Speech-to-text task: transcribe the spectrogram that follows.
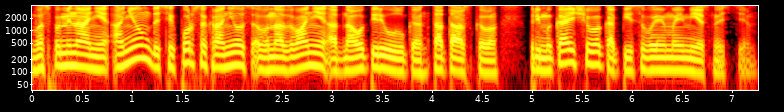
Воспоминание о нем до сих пор сохранилось в названии одного переулка, татарского, примыкающего к описываемой местности.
